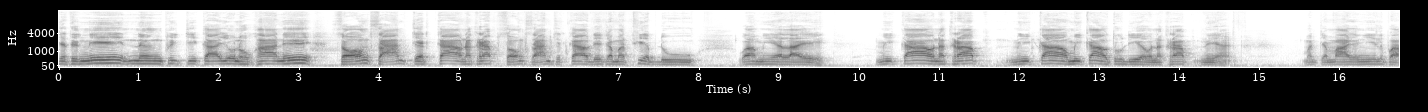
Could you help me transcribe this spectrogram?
จะถึงนี้หนึ่งพฤศจิกายนหกห้านี้สองสามเจ็ดเก้านะครับสองสามเจ็ดเก้าเดี๋ยวจะมาเทียบดูว่ามีอะไรมีเก้านะครับ มีเก้ามีเก้าตัวเดียวนะครับ เนี่ย มันจะมาอย่างนี้หรือเปล่า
